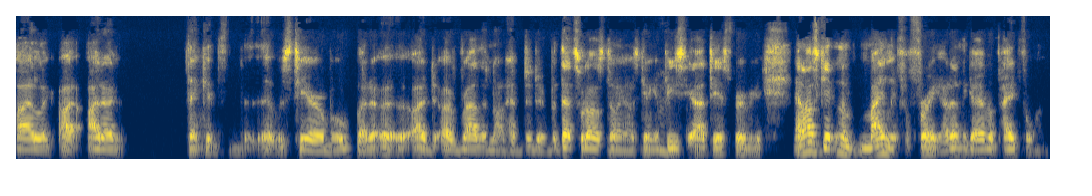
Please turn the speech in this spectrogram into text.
I look, I, I don't think it's it was terrible, but uh, I'd, I'd, rather not have to do it. But that's what I was doing. I was getting a mm-hmm. PCR test for every, and I was getting them mainly for free. I don't think I ever paid for one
